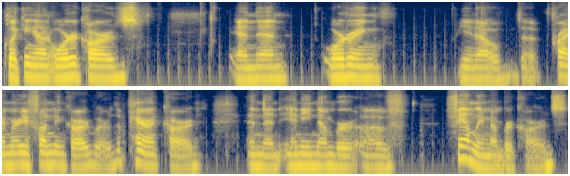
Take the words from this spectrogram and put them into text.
clicking on order cards, and then ordering, you know, the primary funding card or the parent card, and then any number of family member cards.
